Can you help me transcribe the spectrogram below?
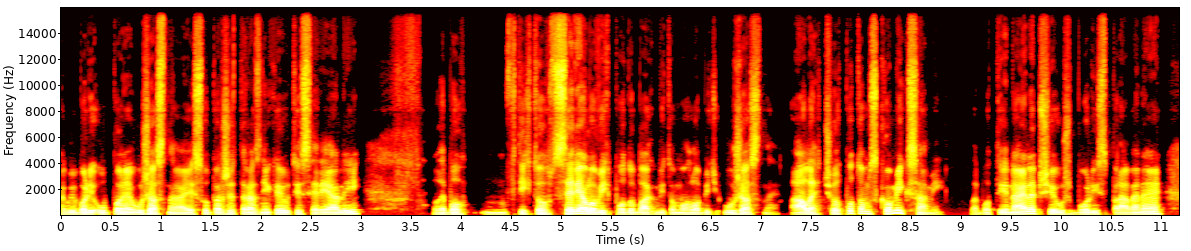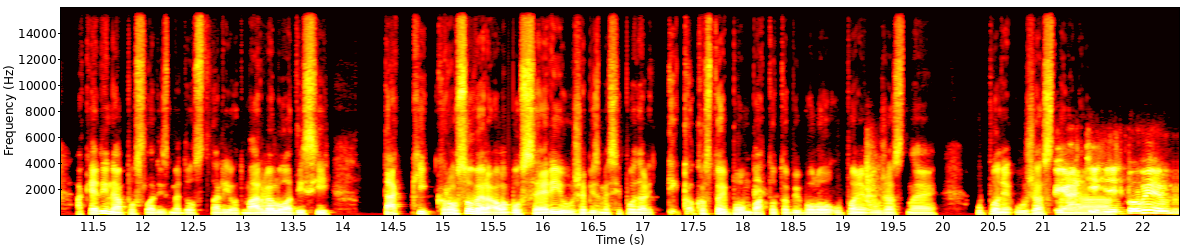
tak by boli úplne úžasné. A je super, že teraz vznikajú tie seriály, lebo v týchto seriálových podobách by to mohlo byť úžasné. Ale čo potom s komiksami? Lebo tie najlepšie už boli spravené a kedy naposledy sme dostali od Marvelu a DC taký crossover alebo sériu, že by sme si povedali, ty kokos, to je bomba, toto by bolo úplne úžasné, úplne úžasné. Ja na... ti hneď poviem.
